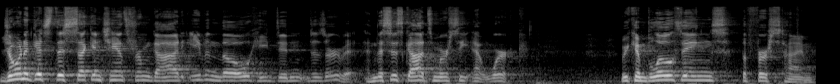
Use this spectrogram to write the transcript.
Jonah gets this second chance from God even though he didn't deserve it. And this is God's mercy at work. We can blow things the first time,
